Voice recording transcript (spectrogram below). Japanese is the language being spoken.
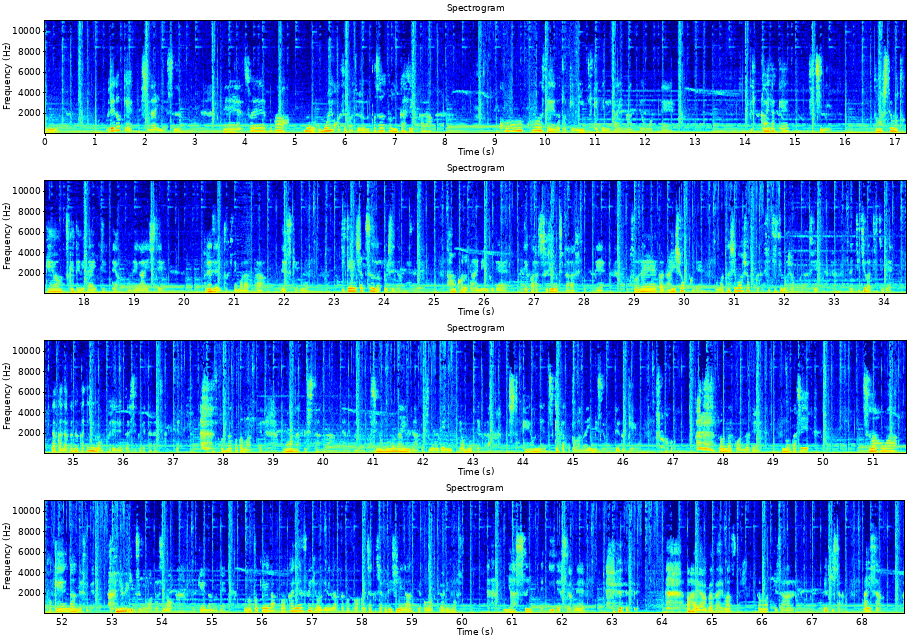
腕時計ってしないんです。で、それはもう思い起こせばずっとずっと昔から高校生の時につけてみたいなって思って回だけ父にどうしても時計をつけてみたいって言ってお願いしてプレゼントしてもらったんですけど自転車通学してたんですね。なんかのタイミングで手からすり落ちたらしくって、それが大ショックで、私もショックだし、父もショックだし、で父は父で、なんかなかなかいいのをプレゼントしてくれたらしくって、そんなこともあって、もうなくしたんだ、みたいな感じで、私ももうないんだ、私の腕にって思ってから、時計をね、つけたことがないんですよ、腕時計を。そ。んなこんなで、の私、スマホは時計なんですね。唯一の私の時計なので、この時計が分かりやすい表示になったことはめちゃくちゃ嬉しいなって思っております。見やすいっていいですよね。おはようございます。ともっちさん、ゆきさん、まりさん、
